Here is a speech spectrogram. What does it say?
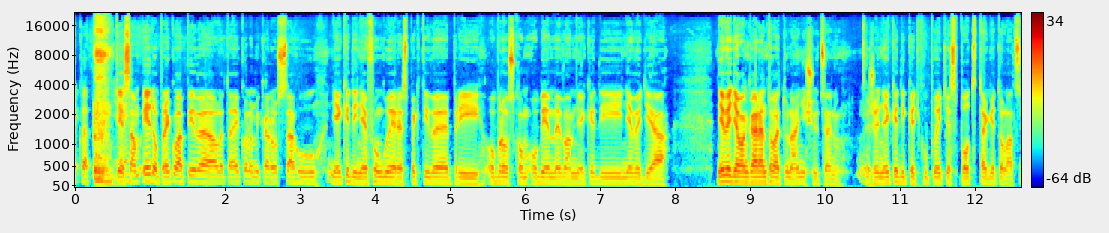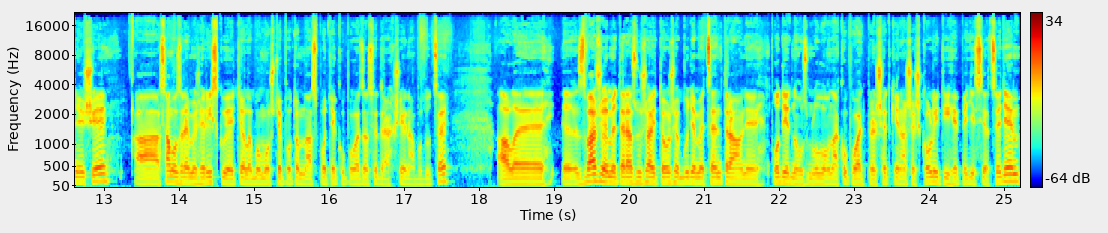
prekvapivé, nie? Tie sam, je to prekvapivé, ale tá ekonomika rozsahu niekedy nefunguje, respektíve pri obrovskom objeme vám niekedy nevedia nevedia vám garantovať tú najnižšiu cenu. Že niekedy, keď kupujete spot, tak je to lacnejšie a samozrejme, že riskujete, lebo môžete potom na spote kupovať zase drahšie na budúce ale e, zvažujeme teraz už aj to, že budeme centrálne pod jednou zmluvou nakupovať pre všetky naše školy, tých je 57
